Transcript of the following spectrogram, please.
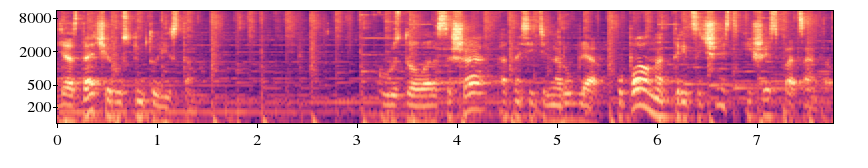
для сдачи русским туристам. Курс доллара США относительно рубля упал на 36,6%.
